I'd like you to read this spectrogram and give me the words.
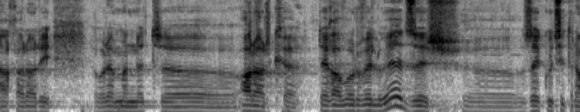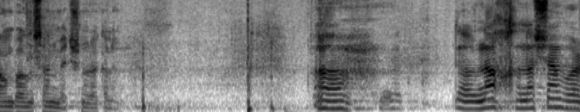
նախարարի, ուրեմն այդ արարքը տեղավորվելու է ձեր զեկույցի տրամաբանության մեջ, շնորհակալ եմ։ Նախ նշեմ, որ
